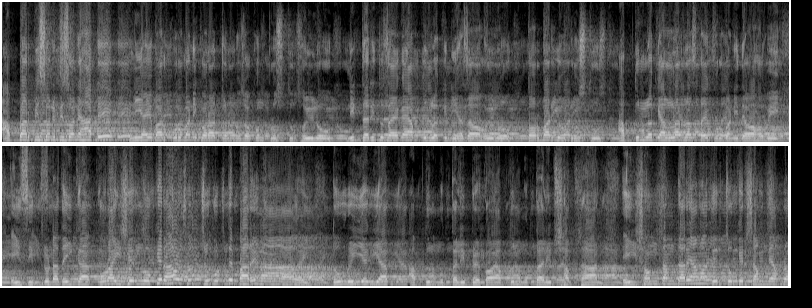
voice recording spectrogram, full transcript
আব্বার পিছনে পিছনে হাঁটে নিয়ে এবার কোরবানি করার জন্য যখন প্রস্তুত হইল, নির্ধারিত জায়গায় আব্দুল্লাহকে নিয়ে যাওয়া হইল, তরবারিও প্রস্তুত। আব্দুল্লাহকে আল্লাহর রাস্তায় কোরবানি দেওয়া হবে। এই চিত্রটা দেইকা কোরাইশের লোকেরাও সহ্য করতে পারে নাই। দৌড়াইয়া গিয়া আব্দুল মুত্তালিব রে কয়, আব্দুল মুত্তালিব, সাবধান। এই সন্তানটারে আমাদের চোখের সামনে আমরা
